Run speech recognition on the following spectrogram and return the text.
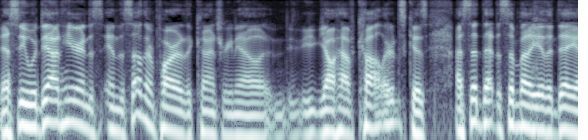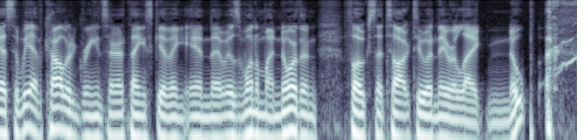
Now, see, we're down here in the in the southern part of the country now. Y'all have collards because I said that to somebody the other day. I said we have collard greens here at Thanksgiving, and it was one of my northern folks I talked to, and they were like, "Nope."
